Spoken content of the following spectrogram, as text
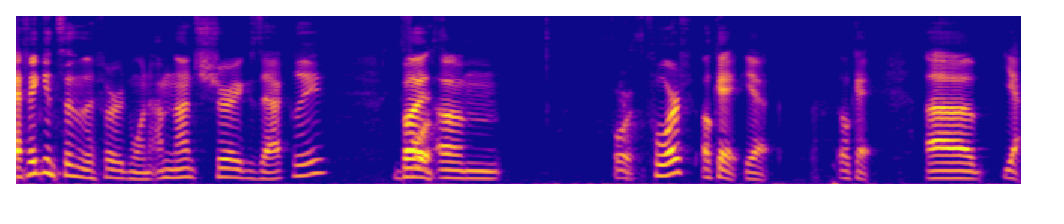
I think it's in the third one. I'm not sure exactly, but fourth. um, fourth, fourth. Okay, yeah, okay, uh, yeah.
